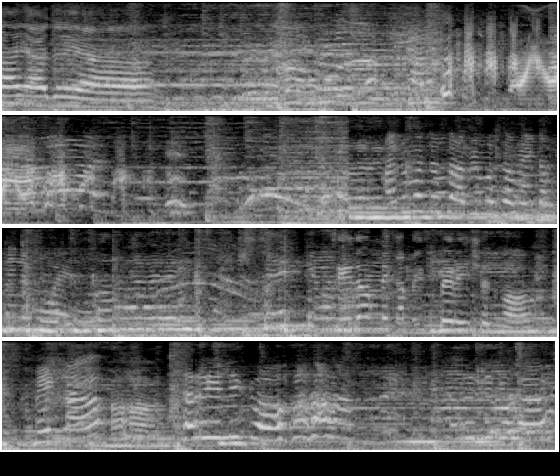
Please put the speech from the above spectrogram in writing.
Hi, Adria! Ano masasabi mo sa makeup ni Lemuel? Sino ang makeup inspiration mo? Makeup? Oo. Sarili ko! Sarili ko lang!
